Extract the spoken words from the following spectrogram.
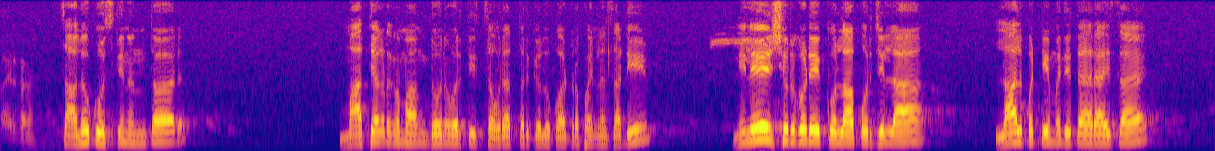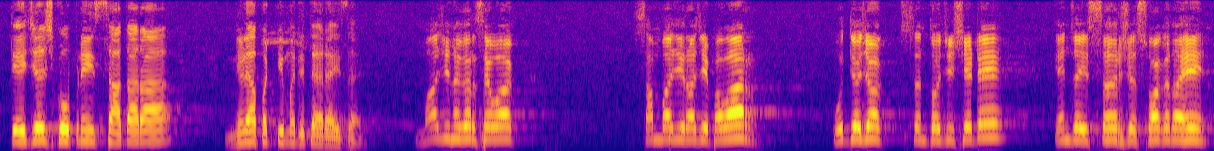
बाहेर काढा चालू कुस्तीनंतर माथ्यागड क्रमांक दोन वरती चौऱ्याहत्तर किलो क्वार्टर फायनलसाठी निलेश शिरगोडे कोल्हापूर जिल्हा लाल पट्टीमध्ये तयार राहायचा आहे. तेजस कोपणे सातारा निळ्या पट्टीमध्ये तयार राहायचा आहे. माजी नगरसेवक संभाजीराजे पवार उद्योजक संतोषजी शेटे यांचंही सहर्ष स्वागत आहे.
